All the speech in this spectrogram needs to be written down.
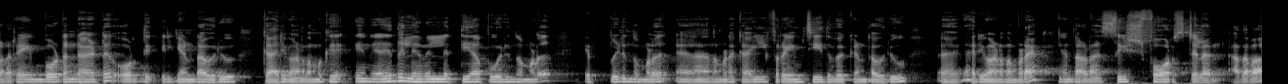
വളരെ ഇമ്പോർട്ടന്റ് ആയിട്ട് ഓർത്തിരിക്കേണ്ട ഒരു കാര്യമാണ്. നമുക്ക് ഏത് ലെവലിൽ എത്തിയാൽ പോലും നമ്മൾ എപ്പോഴും നമ്മൾ നമ്മുടെ കയ്യിൽ ഫ്രെയിം ചെയ്ത് വെക്കേണ്ട ഒരു കാര്യമാണ് നമ്മുടെ എന്താണ് സിഷ് ഫോർസ്റ്റലൻ അഥവാ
